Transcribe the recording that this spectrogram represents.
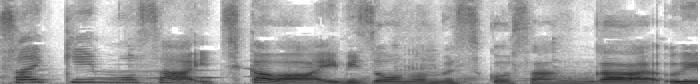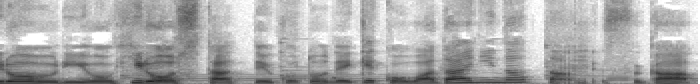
最近もさ、市川海老蔵の息子さんがウイロウリを披露したっていうことで結構話題になったんですが、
